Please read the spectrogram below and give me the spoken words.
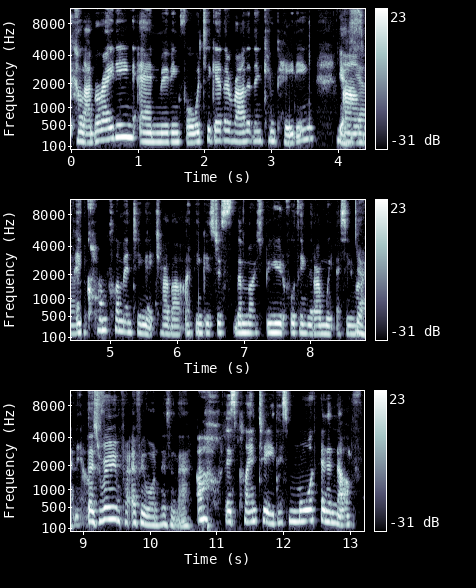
collaborating and moving forward together rather than competing Yes. um, Yeah. and complementing each other i think is just the most beautiful thing that i'm witnessing yeah. right now There's room for everyone, isn't there? oh there's plenty there's more than enough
